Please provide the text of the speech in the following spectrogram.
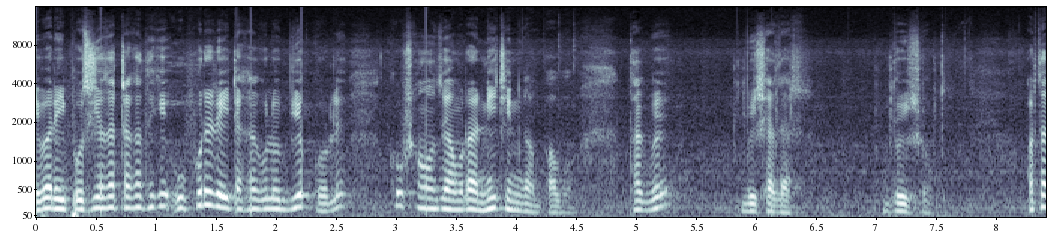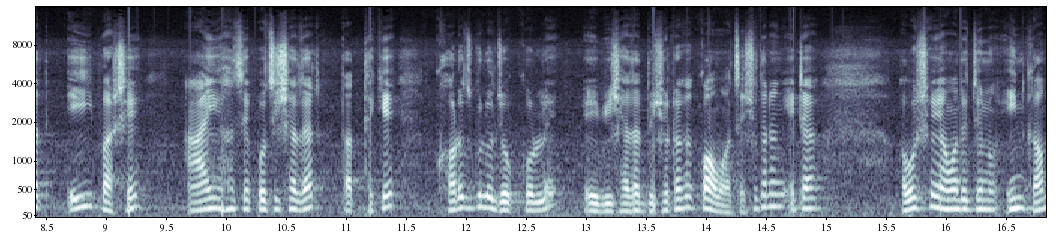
এবার এই পঁচিশ হাজার টাকা থেকে উপরের এই টাকাগুলো বিয়োগ করলে খুব সহজে আমরা নিট ইনকাম পাবো। থাকবে বিশ হাজার দুইশো। অর্থাৎ এই পাশে আয় আছে পঁচিশ হাজার, তার থেকে খরচগুলো যোগ করলে এই বিশ হাজার দুশো টাকা কম আছে। সুতরাং এটা অবশ্যই আমাদের জন্য ইনকাম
